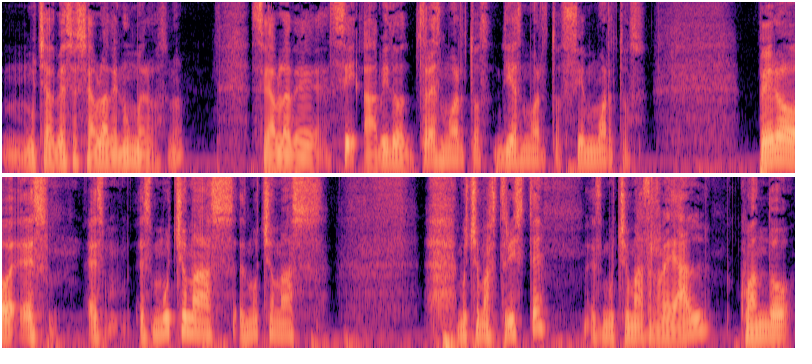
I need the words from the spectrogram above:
muchas veces se habla de números, ¿no? Se habla de, sí, ha habido tres muertos, diez muertos, cien muertos. Pero es, es, es mucho más, es mucho más, mucho más triste, es mucho más real cuando,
